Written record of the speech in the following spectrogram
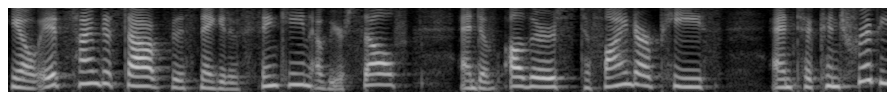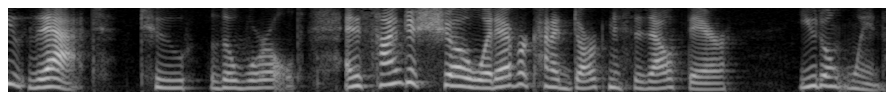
you know, it's time to stop this negative thinking of yourself and of others, to find our peace and to contribute that to the world. And it's time to show whatever kind of darkness is out there, you don't win.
